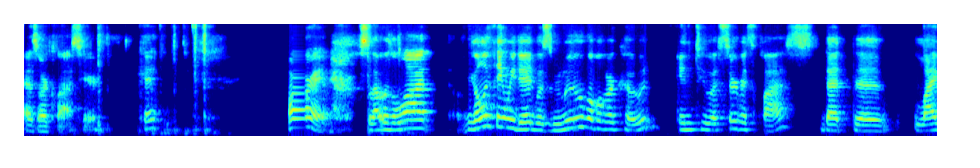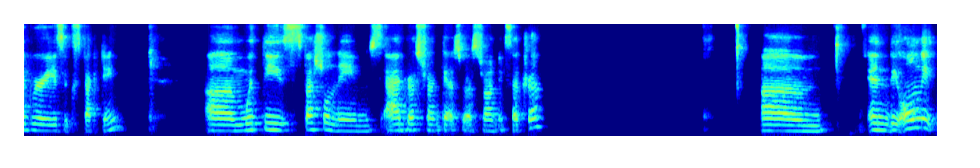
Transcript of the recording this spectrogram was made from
as our class here, okay? All right, so that was a lot. The only thing we did was move all of our code into a service class that the library is expecting um, with these special names, add restaurant, guest restaurant, etc. Um, and the only,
